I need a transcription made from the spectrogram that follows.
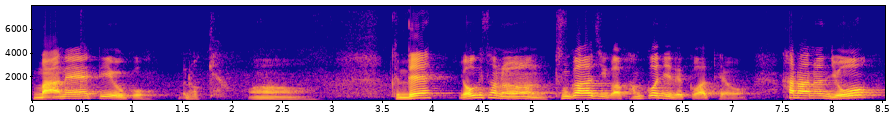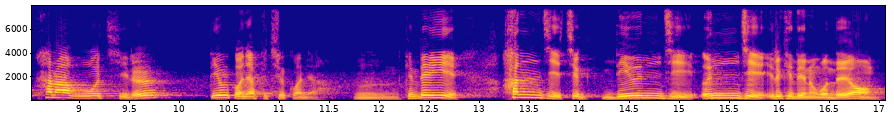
만에 띄우고 이렇게 어. 근데 여기서는 두 가지가 관건이 될 것 같아요. 하나는 요 한하고 지를 띄울 거냐 붙일 거냐. 음. 근데 이 한지 즉 니은지, 은지 이렇게 되는 건데요.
